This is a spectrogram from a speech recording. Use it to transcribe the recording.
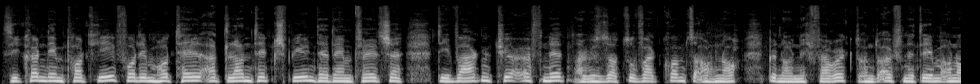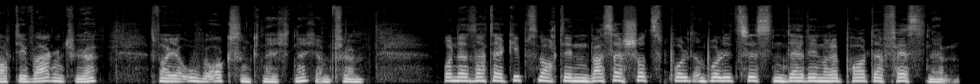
Sie können den Portier vor dem Hotel Atlantic spielen, der dem Fälscher die Wagentür öffnet. Da habe ich gesagt, so weit kommt's auch noch. Bin noch nicht verrückt und öffnet dem auch noch die Wagentür. Das war ja Uwe Ochsenknecht, nicht, im Film. Und dann sagt er, gibt's noch den Wasserschutzpolizisten, der den Reporter festnimmt.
